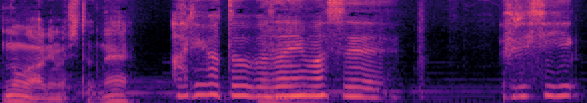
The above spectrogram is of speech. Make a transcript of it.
のがありましたね。あありがとうございます、嬉しい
